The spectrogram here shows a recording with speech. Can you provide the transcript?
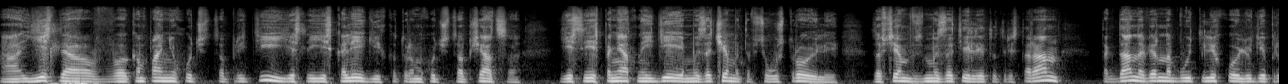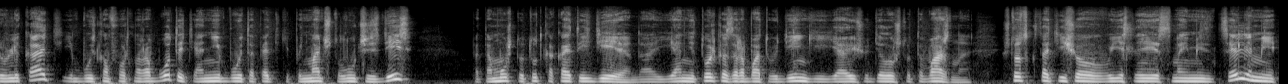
А если в компанию хочется прийти, если есть коллеги, с которыми хочется общаться, если есть понятная идея, мы зачем это все устроили, зачем мы затеяли этот ресторан – тогда, наверное, будет легко людей привлекать, им будет комфортно работать, и они будут опять-таки понимать, что лучше здесь, потому что тут какая-то идея, да, я не только зарабатываю деньги, я еще делаю что-то важное. Что-то, кстати, еще, если с моими целями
